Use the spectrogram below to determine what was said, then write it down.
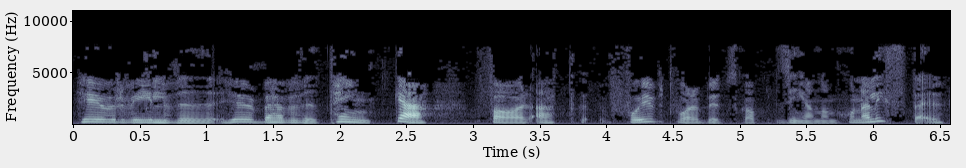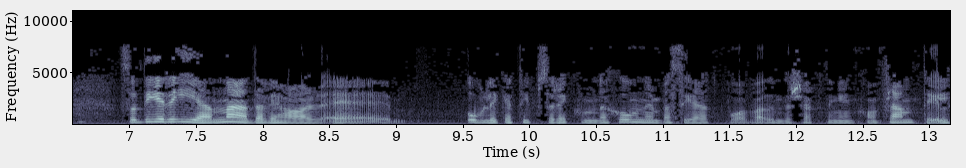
Hur, vill vi, hur behöver vi tänka för att få ut våra budskap genom journalister? Så det är det ena där vi har eh, olika tips och rekommendationer baserat på vad undersökningen kom fram till.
